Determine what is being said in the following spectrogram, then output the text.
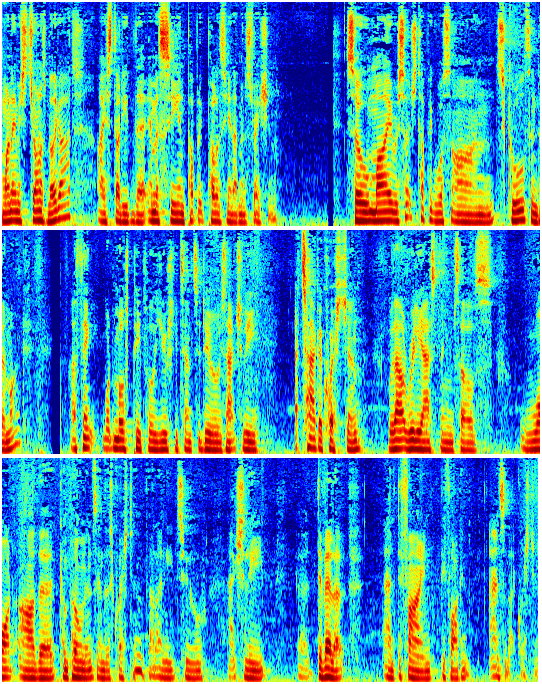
my name is Jonas Melgaard. I studied the MSc in Public Policy and Administration. So, my research topic was on schools in Denmark. I think what most people usually tend to do is actually attack a question without really asking themselves what are the components in this question that I need to actually uh, develop and define before I can answer that question.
